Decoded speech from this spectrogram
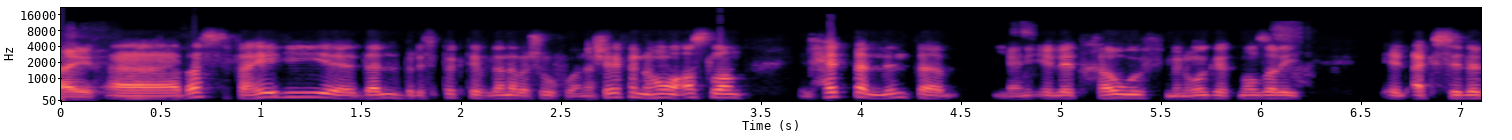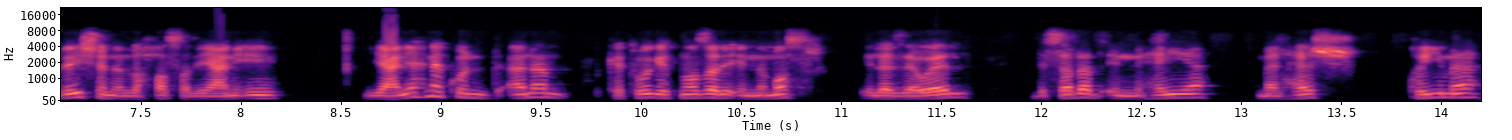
أيوه. آه بس فهي دي ده ال perspective اللي أنا بشوفه. أنا شايف إن هو أصلا الحتة اللي أنت يعني اللي تخوف من وجهة نظري ال acceleration اللي حصل. يعني إيه؟ يعني إحنا كنت أنا كانت وجهة نظري إن مصر إلى زوال بسبب إن هي ملهاش قيمة.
